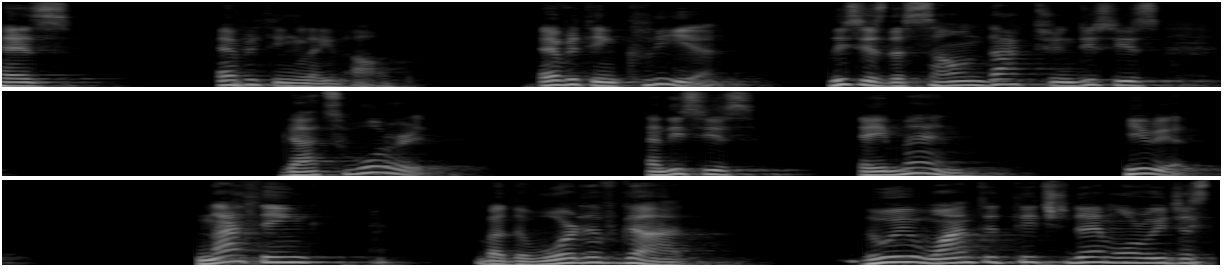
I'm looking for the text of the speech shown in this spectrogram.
has everything laid out, everything clear. This is the sound doctrine. This is God's word. And this is amen. Period. Nothing but the word of God. Do we want to teach them or we just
